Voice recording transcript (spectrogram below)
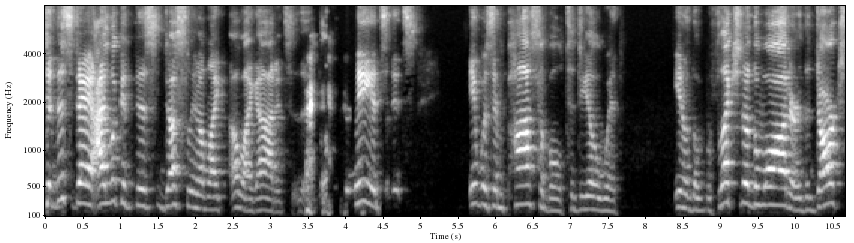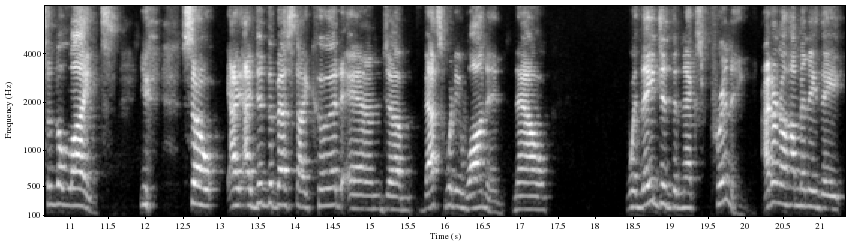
to this day, I look at this dust I'm like, oh my God, it's, to me, it's, it's, it was impossible to deal with you know the reflection of the water the darks and the lights you, so I, I, did the best i could and um, that's what he wanted now when they did the next printing i don't know how many they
